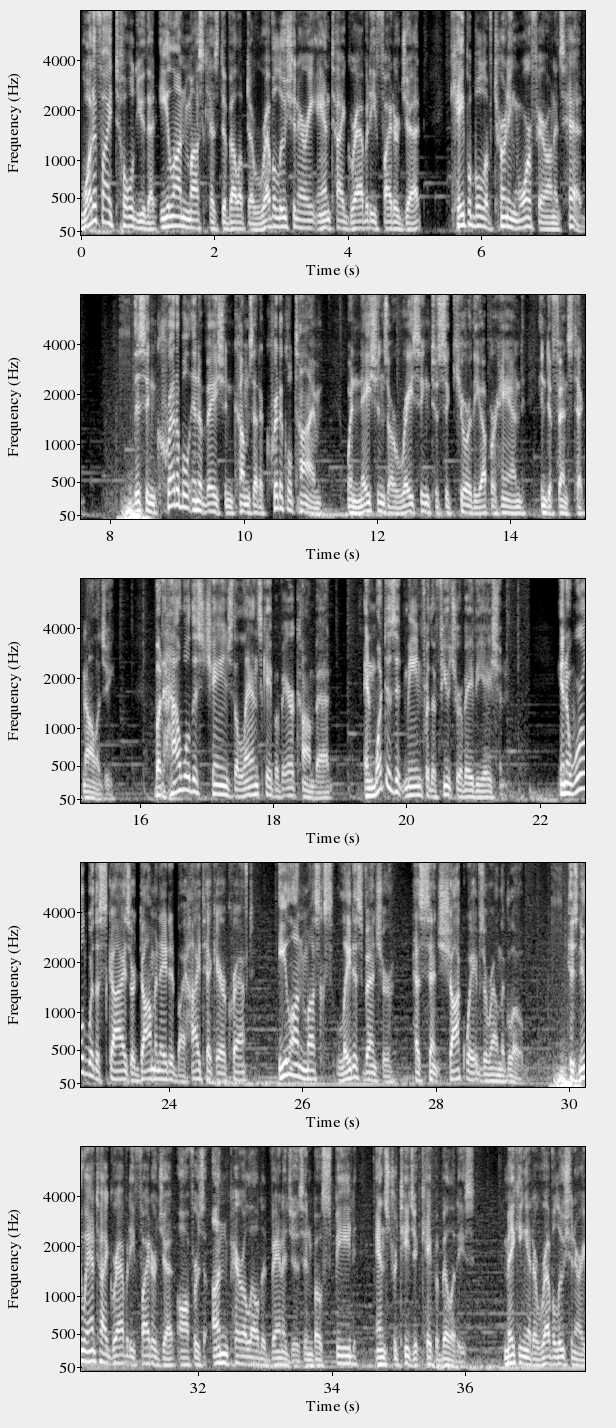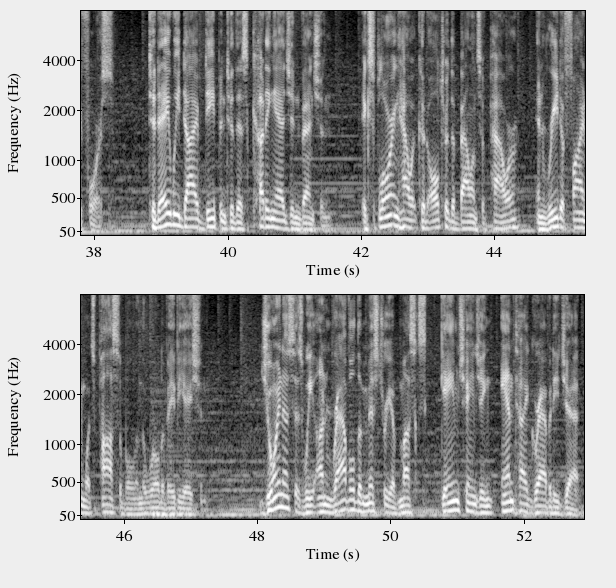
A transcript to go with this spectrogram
What if I told you that Elon Musk has developed a revolutionary anti-gravity fighter jet capable of turning warfare on its head? This incredible innovation comes at a critical time when nations are racing to secure the upper hand in defense technology. But how will this change the landscape of air combat, and what does it mean for the future of aviation? In a world where the skies are dominated by high-tech aircraft, Elon Musk's latest venture has sent shockwaves around the globe. His new anti-gravity fighter jet offers unparalleled advantages in both speed and strategic capabilities, making it a revolutionary force. Today we dive deep into this cutting-edge invention, exploring how it could alter the balance of power and redefine what's possible in the world of aviation. Join us as we unravel the mystery of Musk's game-changing anti-gravity jet.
